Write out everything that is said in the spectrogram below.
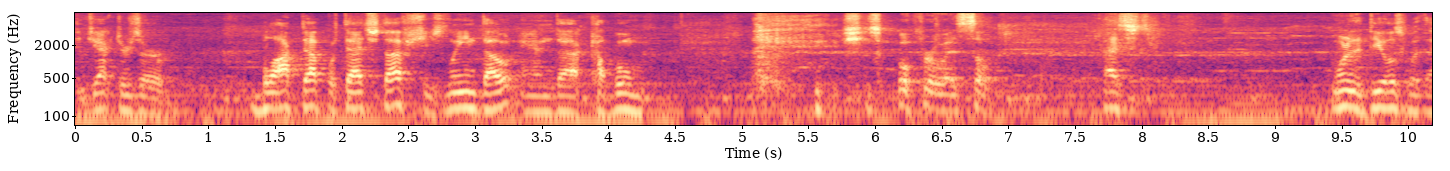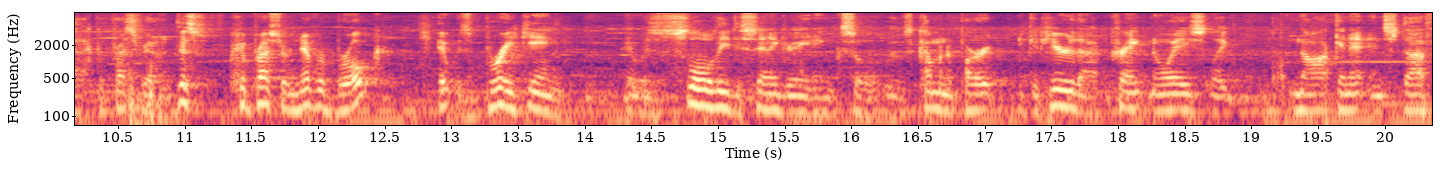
injectors are blocked up with that stuff, she's leaned out and uh, kaboom, she's over with. So that's one of the deals with that compressor. This compressor never broke. It was breaking. It was slowly disintegrating, so it was coming apart. You could hear the crank noise, like knocking it and stuff.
